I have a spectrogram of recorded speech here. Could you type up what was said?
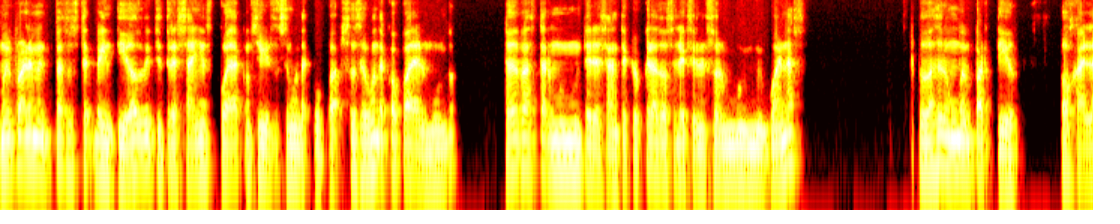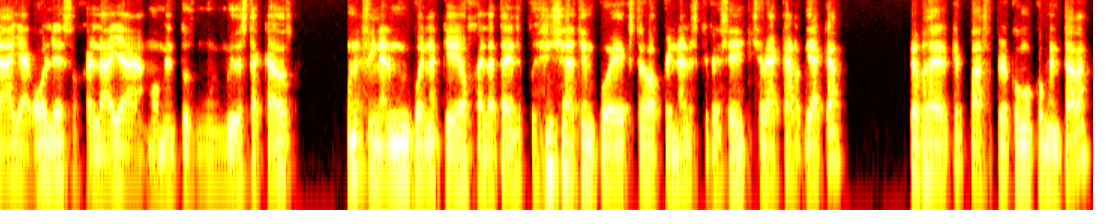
muy probablemente a sus 22, 23 años pueda conseguir su segunda copa, su segunda copa del mundo. Entonces va a estar muy, muy interesante, creo que las dos selecciones son muy, muy buenas, pues va a ser un buen partido. Ojalá haya goles, ojalá haya momentos muy, muy destacados una final muy buena que ojalá también se pudiese a tiempo extra o penales que se, se vea cardíaca, pero pues a ver qué pasa. Pero como comentaba,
